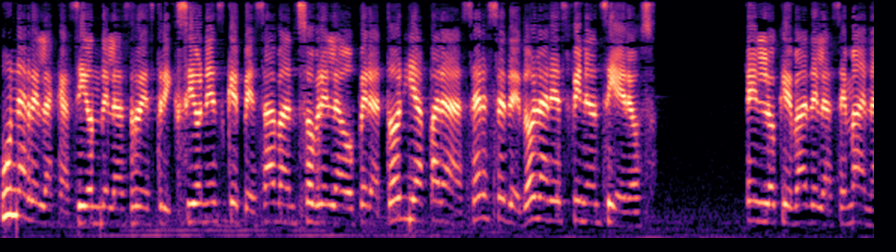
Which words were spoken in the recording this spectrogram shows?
una relajación de las restricciones que pesaban sobre la operatoria para hacerse de dólares financieros. En lo que va de la semana,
